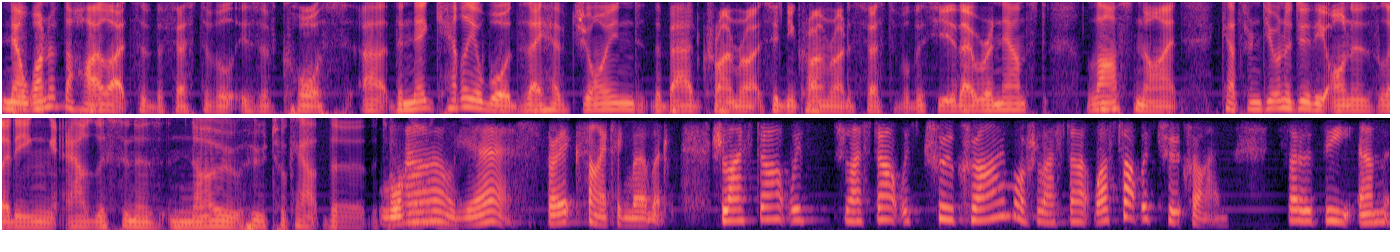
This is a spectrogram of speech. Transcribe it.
Now, one of the highlights of the festival is, of course, uh, the Ned Kelly Awards. They have joined the Bad Crime Sydney Crime Writers Festival this year. They were announced last night. Catherine, do you want to do the honours, letting our listeners know who took out the, the Wow, yes, very exciting moment. Shall I start with Shall I start with true crime, or shall I start? Well, I'll start with true crime. So the um,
